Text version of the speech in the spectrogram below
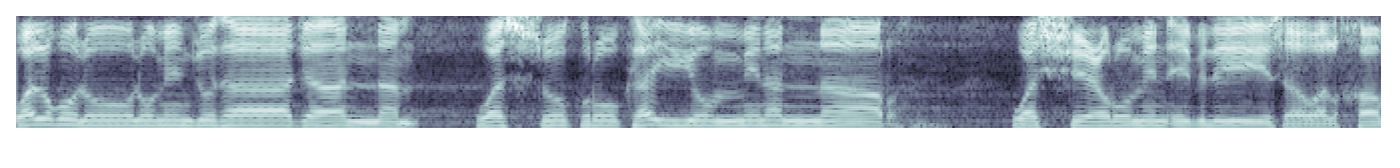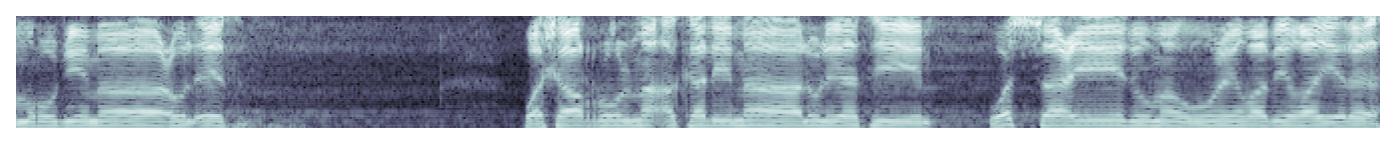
والغلول من جثى جهنم والسكر كي من النار والشعر من إبليس والخمر جماع الإثم وشر المأكل مال اليتيم والسعيد من وعظ بغيره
